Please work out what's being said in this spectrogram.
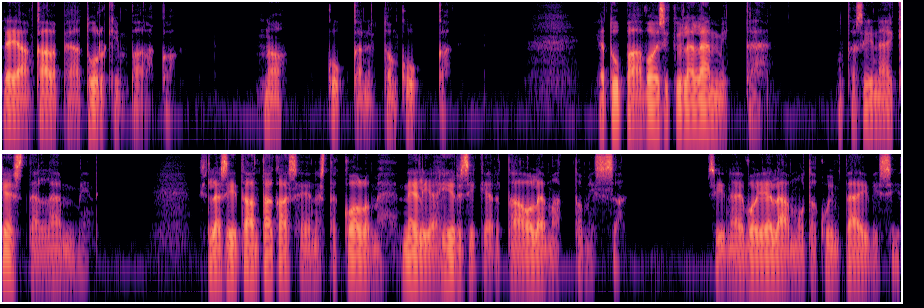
lejan kalpea turkin palko. No, kukka nyt on kukka. Ja tupaa voisi kyllä lämmittää, mutta siinä ei kestä lämmin. Sillä siitä on takaseinästä kolme, neljä hirsikertaa olemattomissa. Siinä ei voi elää muuta kuin päivisin.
